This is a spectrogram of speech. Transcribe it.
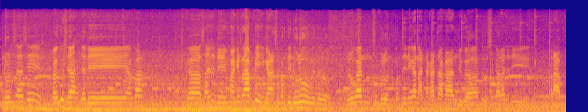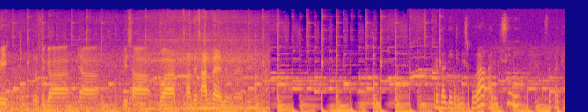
Menurut saya sih bagus ya, jadi apa kesannya jadi makin rapi, nggak seperti dulu gitu loh. Dulu kan sebelum seperti ini kan acak-acakan juga, terus sekarang jadi rapi, terus juga ya bisa buat santai-santai sebenarnya sih. Berbagai jenis mural ada di sini, seperti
